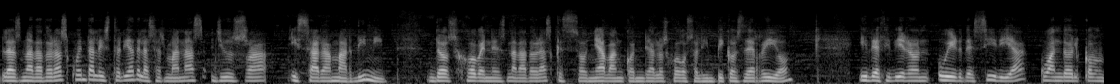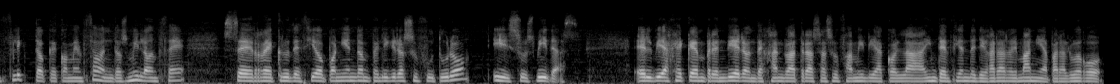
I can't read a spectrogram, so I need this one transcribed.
Las Nadadoras cuenta la historia de las hermanas Yusra y Sara Mardini, dos jóvenes nadadoras que soñaban con ir a los Juegos Olímpicos de Río y decidieron huir de Siria cuando el conflicto que comenzó en 2011 se recrudeció poniendo en peligro su futuro y sus vidas. El viaje que emprendieron dejando atrás a su familia con la intención de llegar a Alemania para luego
